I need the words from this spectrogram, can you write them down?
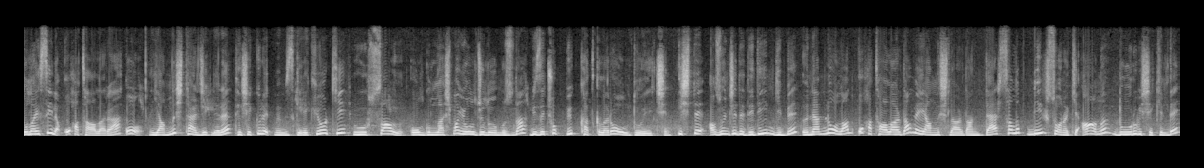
Dolayısıyla o hatalara, o yanlış tercihlere teşekkür etmemiz gerekiyor ki ruhsal olgunlaşma yolculuğumuzda bize çok büyük katkıları olduğu için. İşte az önce de dediğim gibi önemli olan o hatalardan ve yanlışlardan ders alıp bir sonraki anı doğru bir şekilde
